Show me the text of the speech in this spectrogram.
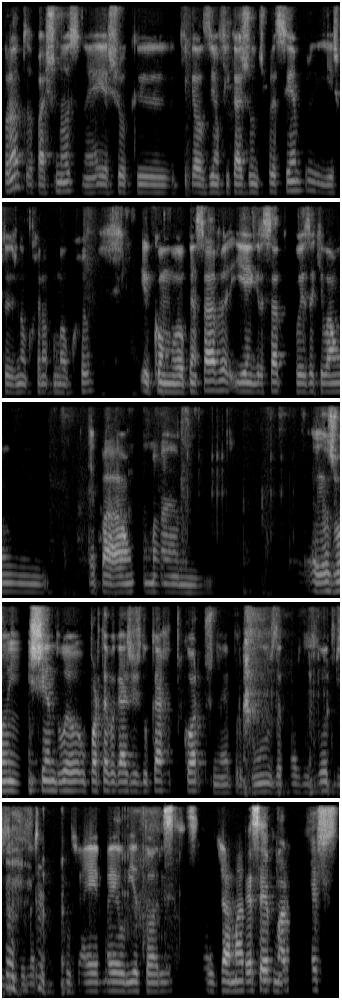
Pronto, apaixonou-se, né? E achou que, que eles iam ficar juntos para sempre e as coisas não correram como ele correu, como ele pensava. E é engraçado depois aquilo há um. Epá, há uma. Eles vão enchendo o porta-bagagens do carro de corpos, não é? Porque uns atrás dos outros, e já é meio aleatório. Já mata Essa é a parte mais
